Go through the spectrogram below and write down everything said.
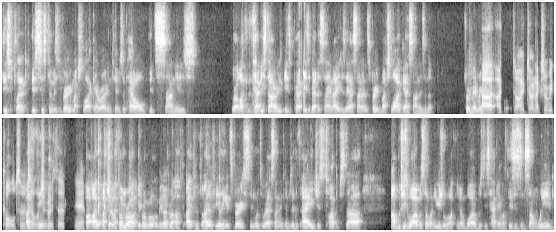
this planet, this system is very much like our own in terms of how old its sun is. Right, like the Tabby star is, is, is about the same age as our sun, and it's very much like our sun, isn't it? From memory? Uh, I, I don't actually recall to I tell the truth. Uh, yeah, I, I, sure. if I'm wrong, if I'm wrong, let me know. But I, I, have a feeling it's very similar to our sun in terms of its age, its type of star, um, which is why it was so unusual. Like, you know, why was this happening? Like, this isn't some weird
